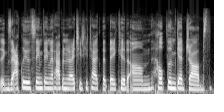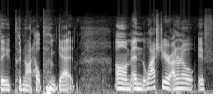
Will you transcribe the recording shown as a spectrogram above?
exactly the same thing that happened at ITT Tech that they could um, help them get jobs that they could not help them get. Um, and last year, I don't know if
